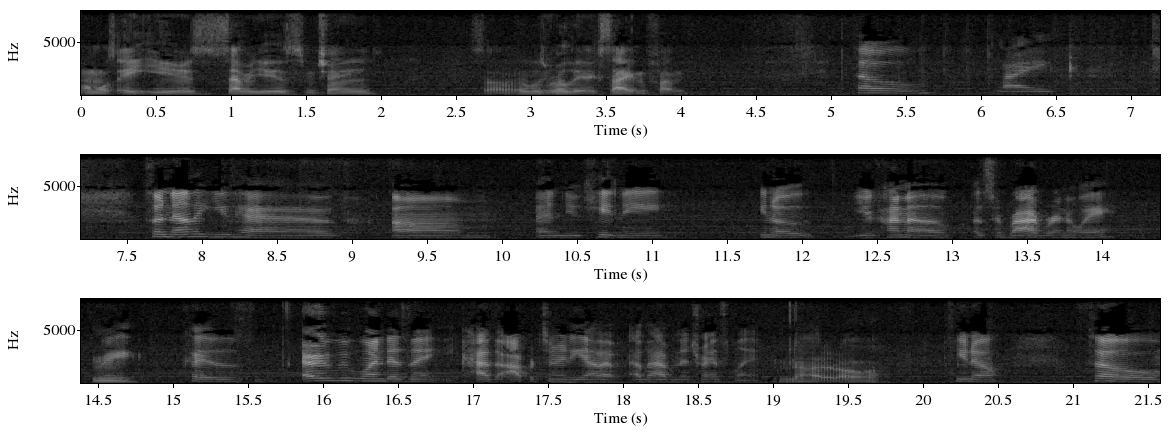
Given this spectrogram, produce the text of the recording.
almost eight years, seven years, some change. So it was really exciting for me. So, like, so now that you have um, a new kidney, you know, you're kind of a survivor in a way, Mhm. right? Because everyone doesn't have the opportunity of, of having a transplant, Not at all. you know. So,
